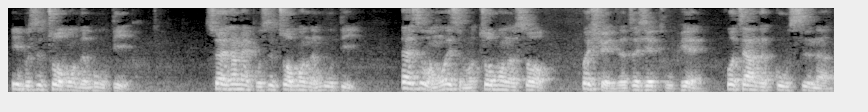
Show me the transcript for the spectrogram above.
并不是做梦的目的。虽然他们不是做梦的目的，但是我们为什么做梦的时候会选择这些图片或这样的故事呢？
